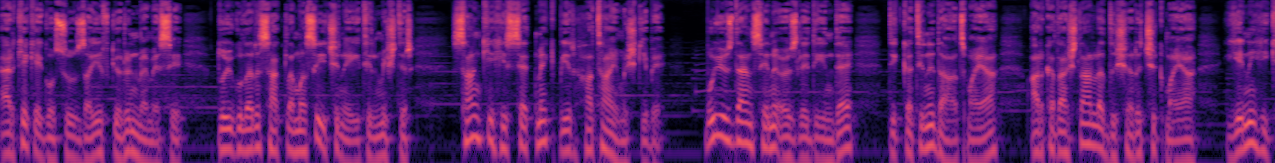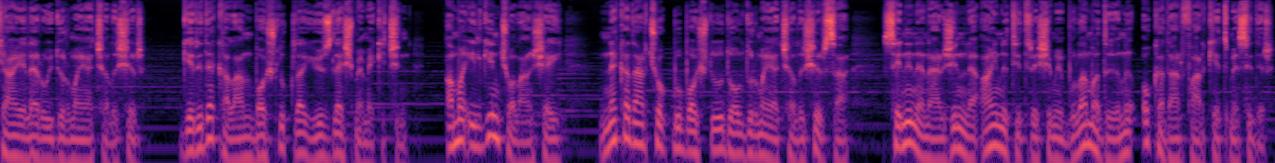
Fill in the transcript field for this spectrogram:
Erkek egosu zayıf görünmemesi, duyguları saklaması için eğitilmiştir. Sanki hissetmek bir hataymış gibi. Bu yüzden seni özlediğinde dikkatini dağıtmaya, arkadaşlarla dışarı çıkmaya, yeni hikayeler uydurmaya çalışır. Geride kalan boşlukla yüzleşmemek için. Ama ilginç olan şey, ne kadar çok bu boşluğu doldurmaya çalışırsa, senin enerjinle aynı titreşimi bulamadığını o kadar fark etmesidir.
